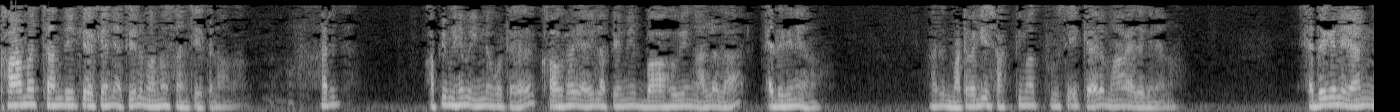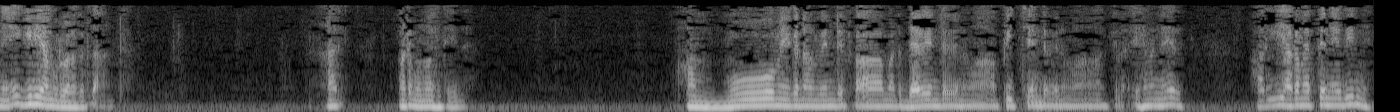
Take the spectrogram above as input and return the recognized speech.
කාමච්ඡන්දය කියලා කියන්නේ ඇති වෙන මනෝ සංචේතනාවක්. හරිද? අපි මෙහෙම ඉන්නකොට කවුරු හරි ඇවිල්ලා අපේ මේ බාහුවෙන් අල්ලලා ඇදගෙන යනවා. හරිද? මට වැඩිය ශක්තිමත් පුරුෂයෙක් ඇවිල්ලා මාව ඇදගෙන යනවා. ඇදගෙන යන්නේ ගිනි අඟුරු වලකට දාන්න. හරි. මට මොනව හිතේද? අම්මෝ මේක නම් වෙන්න එපා මට දැවෙන්න වෙනවා පිච්චෙන්න වෙනවා කියලා. එහෙම නේද? හරි අකමැත්තෙන් නේද ඉන්නේ?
